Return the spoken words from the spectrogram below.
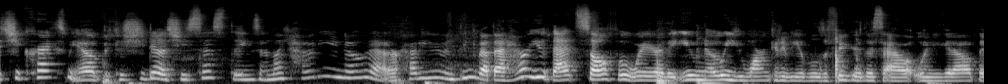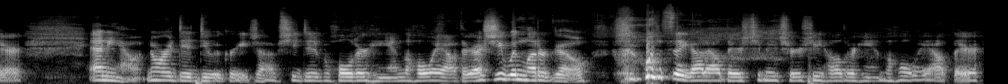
she cracks me up because she does. She says things and I'm like, how do you know that? Or how do you even think about that? How are you that self aware that you know you aren't gonna be able to figure this out when you get out there? Anyhow, Nora did do a great job. She did hold her hand the whole way out there. She wouldn't let her go. Once they got out there, she made sure she held her hand the whole way out there.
